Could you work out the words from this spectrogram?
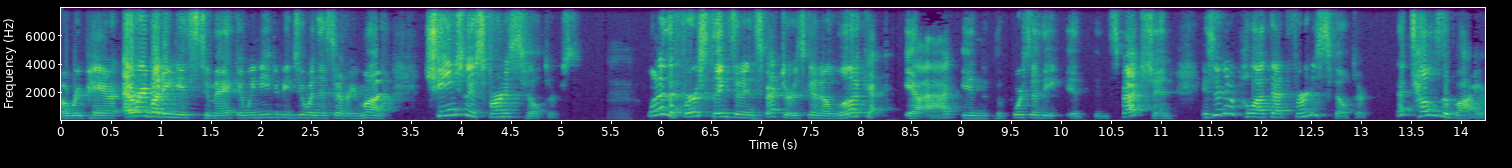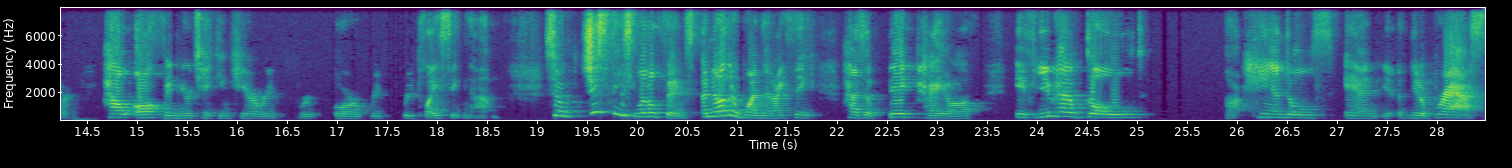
a repair everybody needs to make, and we need to be doing this every month. Change those furnace filters. Mm. One of the first things an inspector is going to look at, at in the course of the inspection is they're going to pull out that furnace filter. That tells the buyer how often you're taking care re, re, or re, replacing them. So just these little things. Another one that I think has a big payoff. If you have gold uh, handles and you know brass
